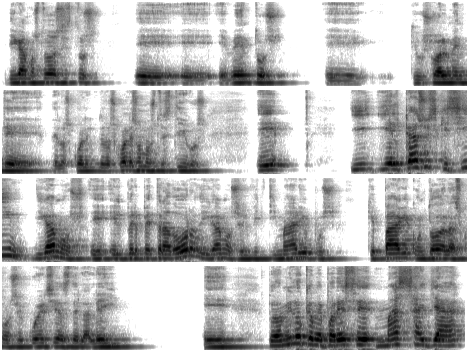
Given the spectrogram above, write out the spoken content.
digamos, todos estos eh, eh, eventos eh, que usualmente, de los, cuales, somos testigos. Y, el caso es que sí, digamos, el perpetrador, digamos, el victimario, pues que pague con todas las consecuencias de la ley. pero a mí lo que me parece más allá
